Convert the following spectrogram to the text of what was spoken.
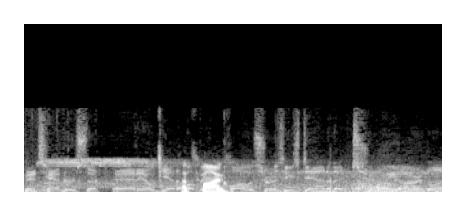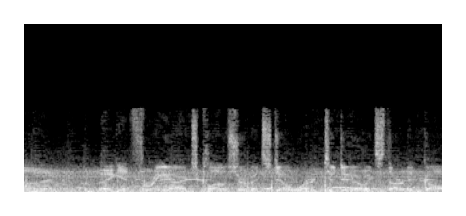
It's Henderson. And he'll get him That's a bit fine. closer as he's down to the two-yard line. They get three yards closer, but still work to do. It's third and goal.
